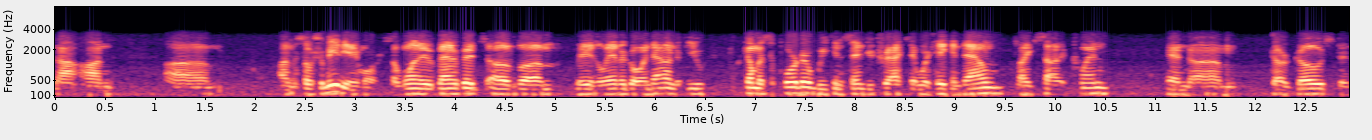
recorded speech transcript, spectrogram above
not on um, on the social media anymore. So one of the benefits of um, Atlanta going down, if you become a supporter, we can send you tracks that were taken down, like Sonic Twin and um, Dark Ghost and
